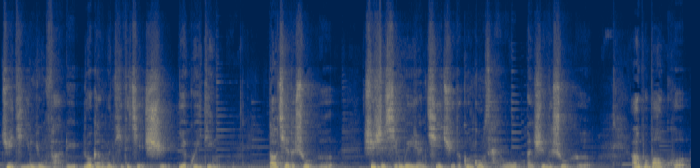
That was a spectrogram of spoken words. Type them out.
具体应用法律若干问题的解释也规定。盗窃的数额是指行为人窃取的公共财物本身的数额，而不包括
